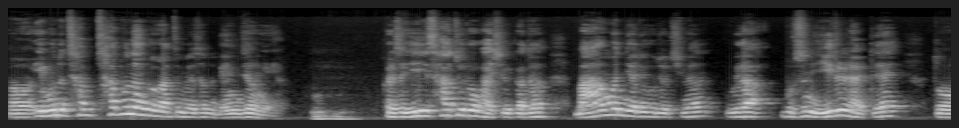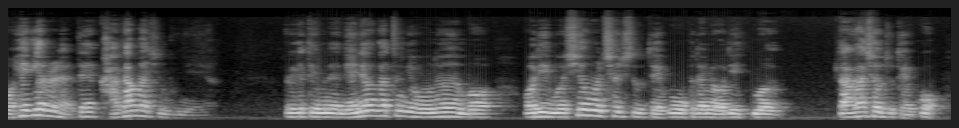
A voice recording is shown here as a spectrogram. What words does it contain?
어, 이분은 참 차분한 것 같으면서도 냉정해요. 그래서 이 사주로 가실 거든 마음은 여리고 좋지만, 우리가 무슨 일을 할 때, 또 해결을 할 때 가감하신 분이에요. 그렇기 때문에 내년 같은 경우는 뭐, 어디 뭐 시험을 쳐셔도 되고, 그 다음에 어디 뭐, 나가셔도 되고,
